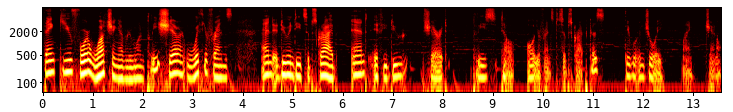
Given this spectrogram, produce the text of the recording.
thank you for watching, everyone. Please share with your friends and do indeed subscribe. And if you do share it, please tell all your friends to subscribe because they will enjoy my channel.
